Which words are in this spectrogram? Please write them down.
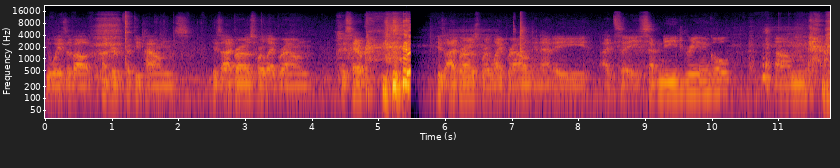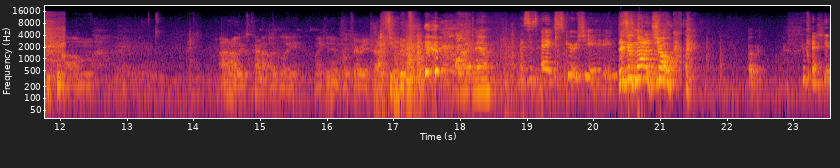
He weighs about 150 pounds. His eyebrows were light brown. His hair. his eyebrows were light brown and at a, I'd say, 70 degree angle. Um, um, I don't know. He was kind of ugly. Like he didn't look very attractive. All right, ma'am. This is excruciating. This is not a joke. Okay. Okay. we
